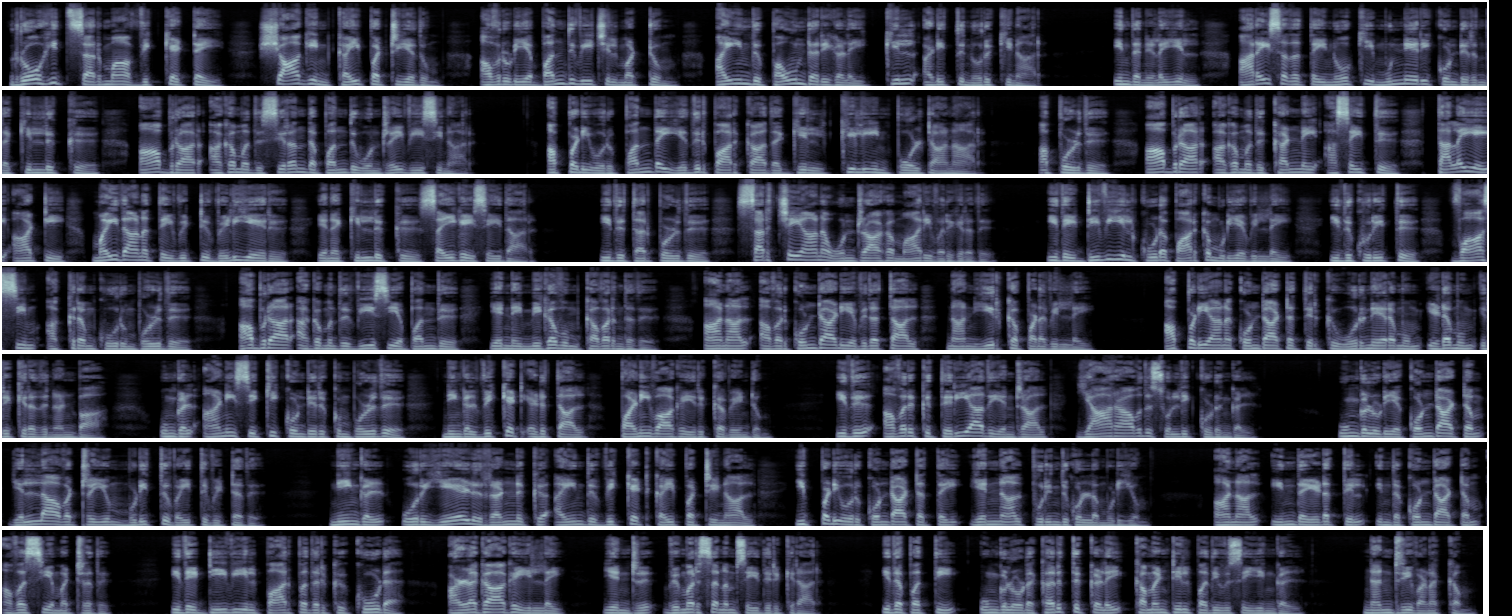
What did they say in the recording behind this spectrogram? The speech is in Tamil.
ரோஹித் சர்மா விக்கெட்டை ஷாகின் கைப்பற்றியதும் அவருடைய பந்துவீச்சில் மட்டும் ஐந்து பவுண்டரிகளை கில் அடித்து நொறுக்கினார். இந்த நிலையில் அரை சதத்தை நோக்கி முன்னேறிக் கொண்டிருந்த கில்லுக்கு ஆப்ரார் அகமது சிறந்த பந்து ஒன்றை வீசினார். அப்படி ஒரு பந்தை எதிர்பார்க்காத கில் கிளீன் போல்டானார். அப்பொழுது ஆப்ரார் அகமது கண்ணை அசைத்து தலையை ஆட்டி மைதானத்தை விட்டு வெளியேறு என கில்லுக்கு சைகை செய்தார். இது தற்பொழுது சர்ச்சையான ஒன்றாக மாறி வருகிறது. இதை டிவியில் கூட பார்க்க முடியவில்லை. இது குறித்து வாசிம் அக்ரம் கூறும் பொழுது அப்ரார் அகமது வீசிய பந்து என்னை மிகவும் கவர்ந்தது. ஆனால் அவர் கொண்டாடிய விதத்தால் நான் ஈர்க்கப்படவில்லை. அப்படியான கொண்டாட்டத்திற்கு ஒரு நேரமும் இடமும் இருக்கிறது நண்பா. உங்கள் அணி சிக்கிக் கொண்டிருக்கும் பொழுது நீங்கள் விக்கெட் எடுத்தால் பணிவாக இருக்க வேண்டும். இது அவருக்கு தெரியாது என்றால் யாராவது சொல்லிக் கொடுங்கள். உங்களுடைய கொண்டாட்டம் எல்லாவற்றையும் முடித்து வைத்துவிட்டது நீங்கள் ஒரு ஏழு ரன்னுக்கு ஐந்து விக்கெட் கைப்பற்றினால் இப்படி ஒரு கொண்டாட்டத்தை என்னால் புரிந்து கொள்ள முடியும். ஆனால் இந்த இடத்தில் இந்த கொண்டாட்டம் அவசியமற்றது. இதை டிவியில் பார்ப்பதற்கு கூட அழகாக இல்லை. என்று விமர்சனம் செய்திருக்கிறார். இத பத்தி உங்களோட கருத்துக்களை கமெண்டில் பதிவு செய்யுங்கள். நன்றி வணக்கம்.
